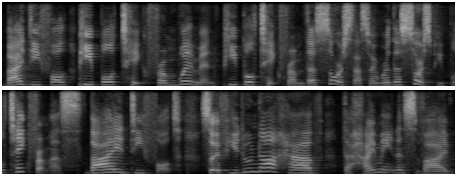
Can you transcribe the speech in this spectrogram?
By default, people take from women. People take from the source. That's why we're the source. People take from us by default. So, if you do not have the high maintenance vibe,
